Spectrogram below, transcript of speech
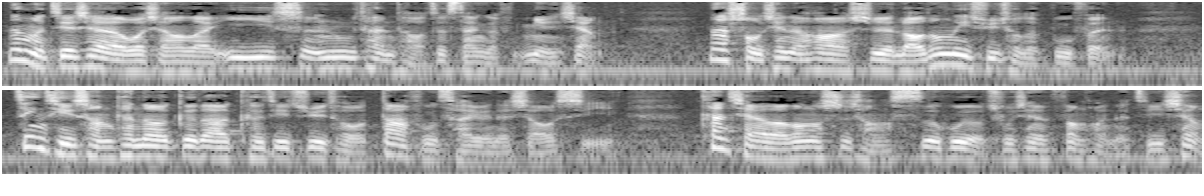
那么接下来我想要来一一深入探讨这三个面向。那首先的话是劳动力需求的部分，近期常看到各大科技巨头大幅裁员的消息，看起来劳动市场似乎有出现放缓的迹象。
